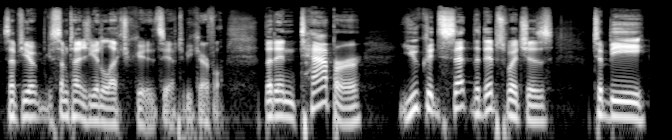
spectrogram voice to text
Except you sometimes you get electrocuted, so you have to be careful. But in Tapper, you could set the dip switches to be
